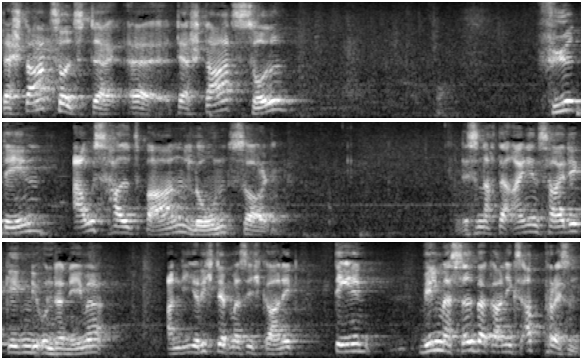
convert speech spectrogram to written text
Der Staat, der, äh, der Staat soll für den aushaltbaren Lohn sorgen. Das ist nach der einen Seite gegen die Unternehmer, an die richtet man sich gar nicht, denen will man selber gar nichts abpressen.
